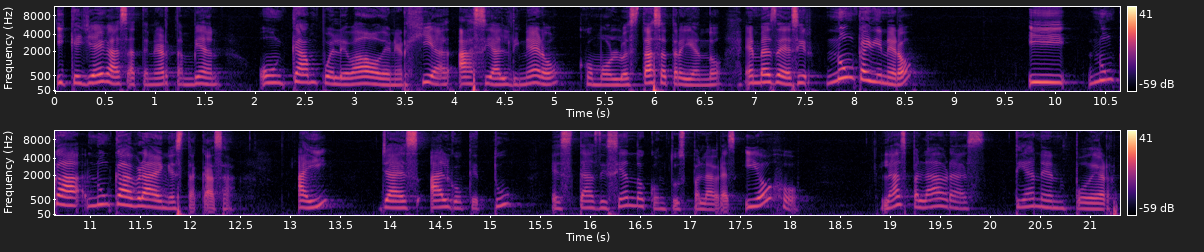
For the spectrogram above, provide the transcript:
y que llegas a tener también un campo elevado de energía hacia el dinero, como lo estás atrayendo, en vez de decir, nunca hay dinero y nunca, nunca habrá en esta casa. Ahí ya es algo que tú estás diciendo con tus palabras. Y ojo, las palabras tienen poder.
